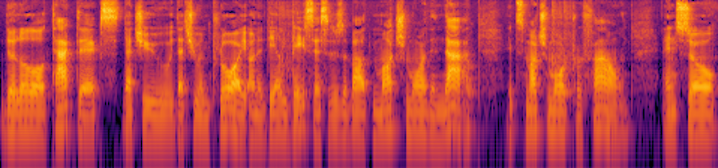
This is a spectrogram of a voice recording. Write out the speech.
the little tactics that you that you employ on a daily basis. It is about much more than that. It's much more profound. And so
